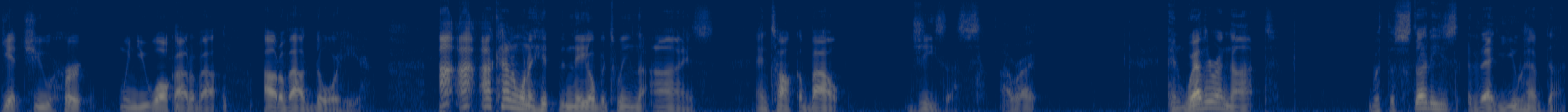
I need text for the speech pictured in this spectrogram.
get you hurt when you walk out of our out of our door here. I, I, I kind of want to hit the nail between the eyes and talk about Jesus All right. and whether or not, with the studies that you have done,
